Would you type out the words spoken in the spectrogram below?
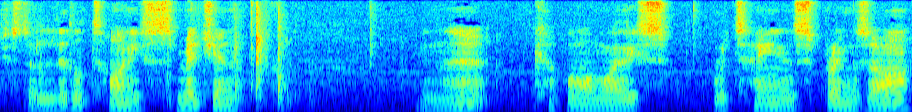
Just a little tiny smidgen in there couple on where these retaining springs are.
